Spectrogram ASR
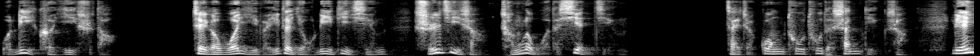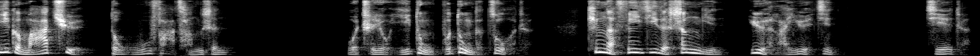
我立刻意识到，这个我以为的有利地形，实际上成了我的陷阱。在这光秃秃的山顶上，连一个麻雀都无法藏身。我只有一动不动地坐着，听那飞机的声音越来越近，接着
